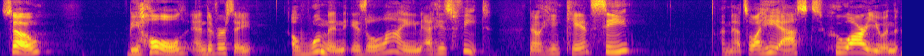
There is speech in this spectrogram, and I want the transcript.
So, behold, end of verse 8, a woman is lying at his feet. Now he can't see, and that's why he asks, Who are you? And the,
